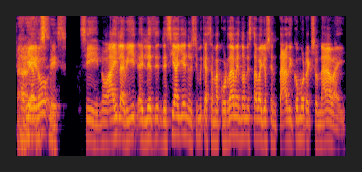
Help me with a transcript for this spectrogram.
Ajá. Pero es, Sí, no, ahí la vi, les decía ayer en el streaming que hasta me acordaba en dónde estaba yo sentado y cómo reaccionaba y,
